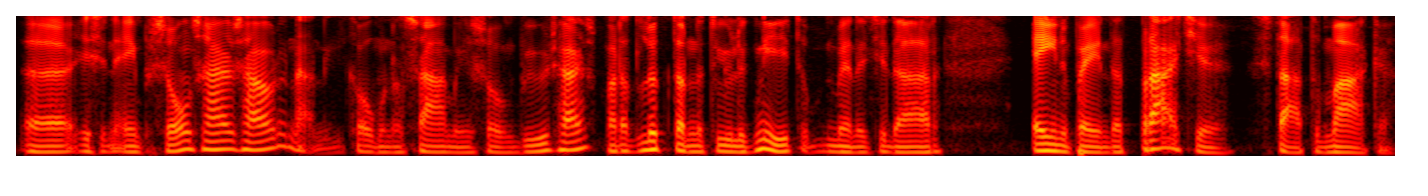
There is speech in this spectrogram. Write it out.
eh, is in één persoonshuishouden. Nou, die komen dan samen in zo'n buurthuis. Maar dat lukt dan natuurlijk niet op het moment dat je daar één op één dat praatje staat te maken.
